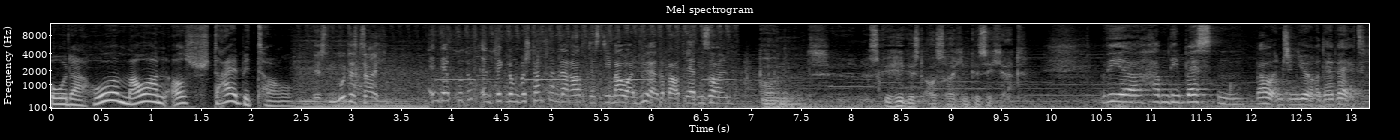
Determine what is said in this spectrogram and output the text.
Oder hohe Mauern aus Stahlbeton. Ist ein gutes Zeichen. In der Produktentwicklung bestand man darauf, dass die Mauern höher gebaut werden sollen. Und das Gehege ist ausreichend gesichert. Wir haben die besten Bauingenieure der Welt.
